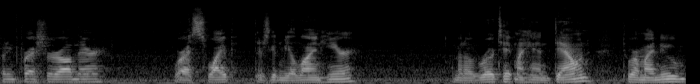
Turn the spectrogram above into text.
putting pressure on there, where I swipe, there's gonna be a line here. I'm gonna rotate my hand down to where my new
